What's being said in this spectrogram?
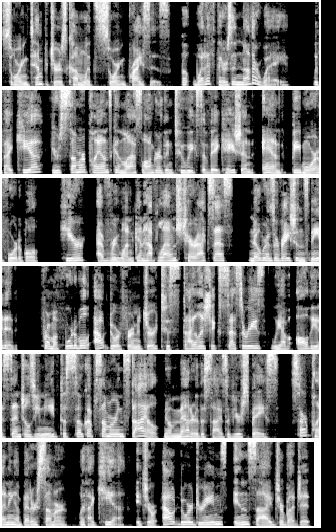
Soaring temperatures come with soaring prices. But what if there's another way? With IKEA, your summer plans can last longer than two weeks of vacation and be more affordable. Here, everyone can have lounge chair access, no reservations needed. From affordable outdoor furniture to stylish accessories, we have all the essentials you need to soak up summer in style, no matter the size of your space. Start planning a better summer with IKEA. It's your outdoor dreams inside your budget.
